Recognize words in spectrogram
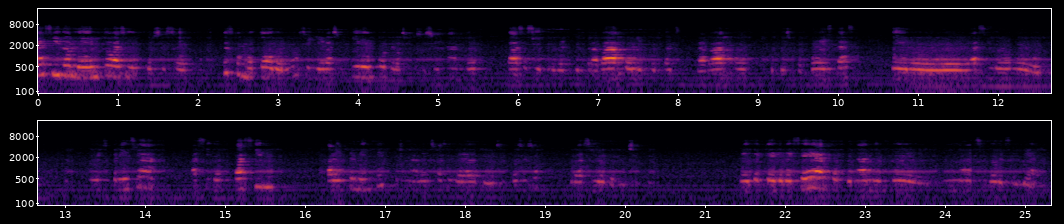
ha sido lento, ha sido un proceso, pues como todo, ¿no? Se lleva su tiempo, te vas posicionando, vas haciendo ver tu trabajo, la importancia del trabajo, de tus propuestas, pero ha sido, mi experiencia ha sido fácil, aparentemente, pues una vez fácil de ese proceso, pero ha sido de mucho tiempo. Desde que egresé, afortunadamente, no ha sido contrario.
